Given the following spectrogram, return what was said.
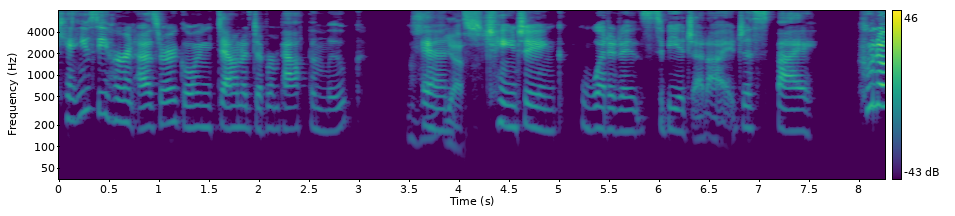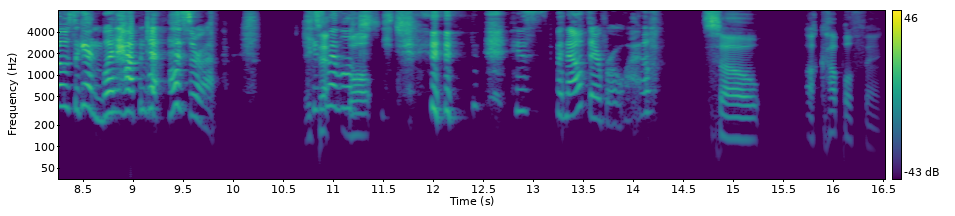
Can't you see her and Ezra going down a different path than Luke? Mhm. and Yes. changing what it is to be a Jedi just by who knows again what happened to Ezra. He's Exact- my little. well- he's been out there for a while. So, a couple things.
